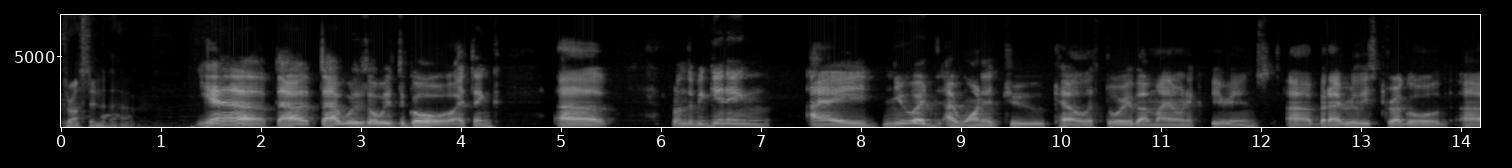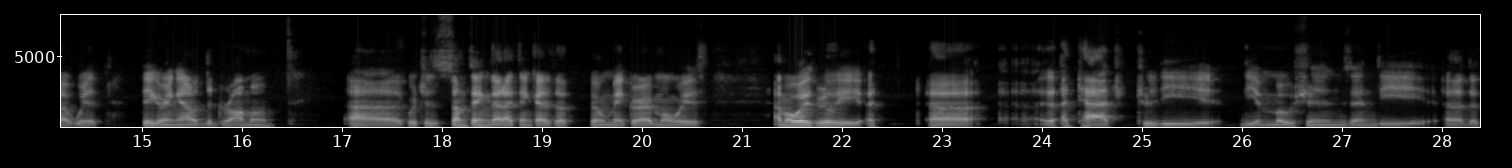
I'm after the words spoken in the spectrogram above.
thrust into that. Yeah that that was always the goal. I think uh, from the beginning i knew I'd, i wanted to tell a story about my own experience uh, but i really struggled uh, with figuring out the drama uh, which is something that I think as a filmmaker I'm always I'm always really uh, attached to the the emotions and the uh, the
